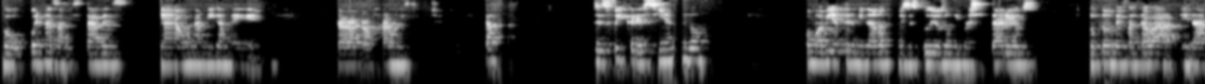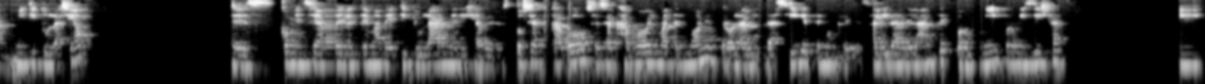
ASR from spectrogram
tengo, buenas amistades, ya una amiga me, me a trabajar en una institución pública. Entonces fui creciendo, como había terminado mis estudios universitarios, lo que me faltaba era mi titulación entonces comencé a ver el tema de titular, me dije, a ver, esto se acabó, se, acabó el matrimonio, pero la vida sigue, tengo que salir adelante por mí, por mis hijas. Y,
